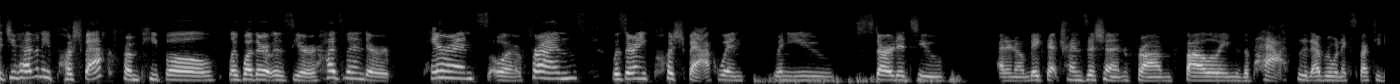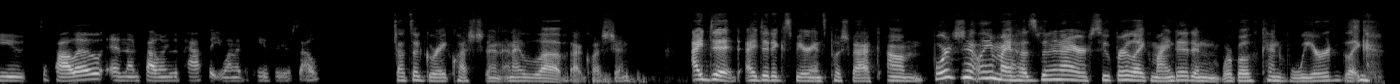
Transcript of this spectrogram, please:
Did you have any pushback from people, like whether it was your husband or parents or friends? Was there any pushback when when you started to, I don't know, make that transition from following the path that everyone expected you to follow and then following the path that you wanted to pay for yourself? That's a great question, and I love that question. I did. I did experience pushback. Um, fortunately, my husband and I are super like minded, and we're both kind of weird. Like,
